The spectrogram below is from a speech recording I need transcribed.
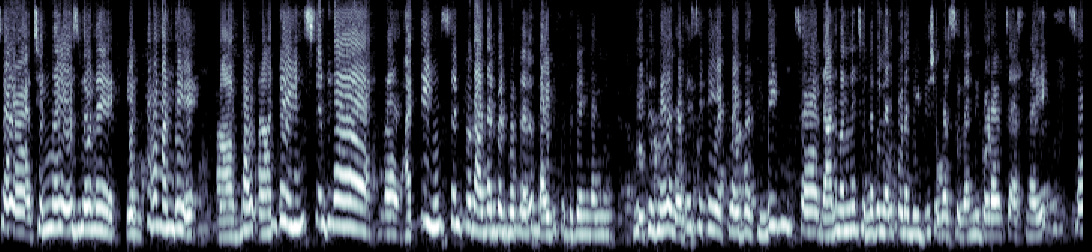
సో చిన్న ఏజ్లోనే ఎక్కువ మంది అంటే ఇన్స్టెంట్గా అన్ని ఇన్స్టెంట్ మీద ఆధారపడిపోతారు బయట ఫుడ్ తినడం వీటి మీద ఒబేసిటీ ఎక్కువైపోతుంది. సో దాని వల్ల చిన్నపిల్లలు కూడా బీపీ షుగర్స్ ఇవన్నీ కూడా వచ్చేస్తున్నాయి. సో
